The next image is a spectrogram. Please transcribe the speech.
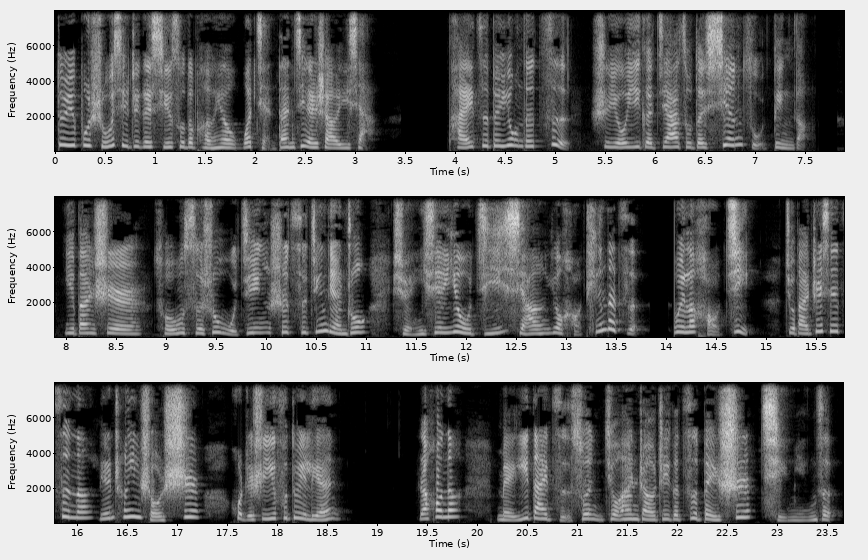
对于不熟悉这个习俗的朋友，我简单介绍一下：排字辈用的字是由一个家族的先祖定的。一般是从四书五经诗词经典中选一些又吉祥又好听的字，为了好记，就把这些字呢连成一首诗或者是一副对联。然后呢，每一代子孙就按照这个字背诗起名字。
